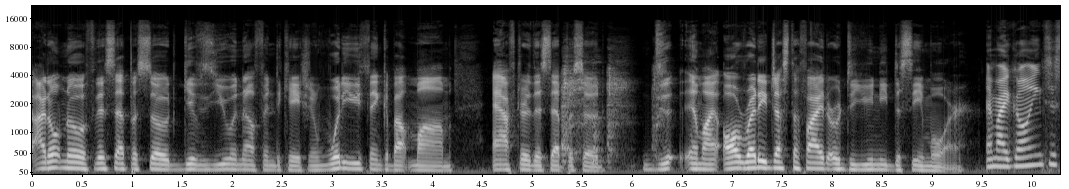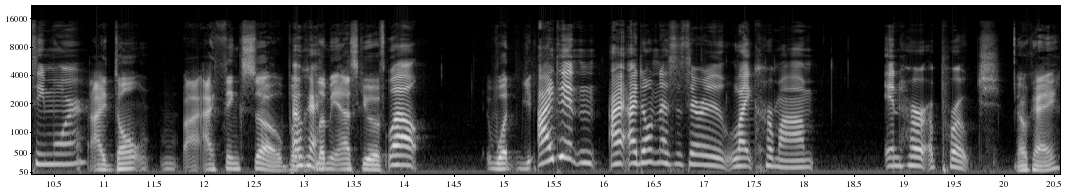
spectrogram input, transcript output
I don't know if this episode gives you enough indication. What do you think about mom after this episode? do, am I already justified, or do you need to see more? Am I going to see more? I don't. I I think so, but Okay. let me ask you if Well, what. You, I didn't. I, I don't necessarily like her mom in her approach, okay,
